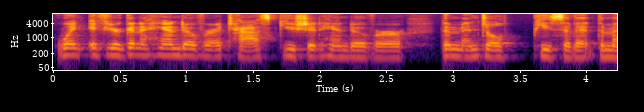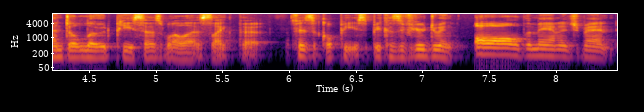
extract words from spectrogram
when if you're going to hand over a task, you should hand over the mental piece of it, the mental load piece as well as like the physical piece because if you're doing all the management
